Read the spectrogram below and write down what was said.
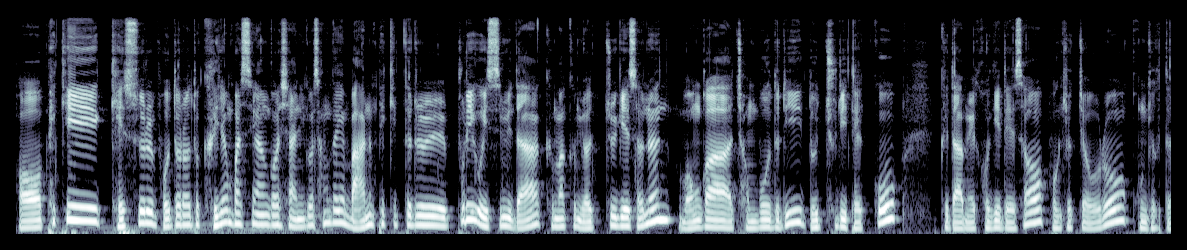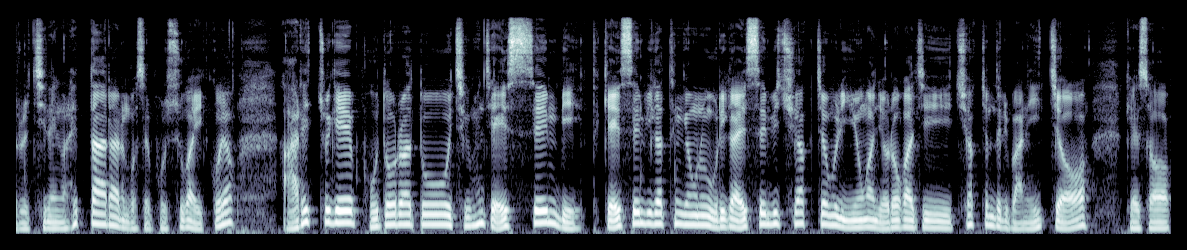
어, 패킷 개수를 보더라도 그냥 발생한 것이 아니고 상당히 많은 패킷들을 뿌리고 있습니다. 그만큼 이쪽에서는 뭔가 정보들이 노출이 됐고 그 다음에 거기에 대해서 본격적으로 공격들을 진행을 했다라는 것을 볼 수가 있고요. 아래쪽에 보더라도 지금 현재 SMB, 특히 SMB 같은 경우는 우리가 SMB 취약점을 이용한 여러 가지 취약점들이 많이 있죠. 그래서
